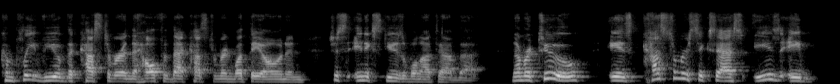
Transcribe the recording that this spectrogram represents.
complete view of the customer and the health of that customer and what they own, and just inexcusable not to have that. Number two is customer success is a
